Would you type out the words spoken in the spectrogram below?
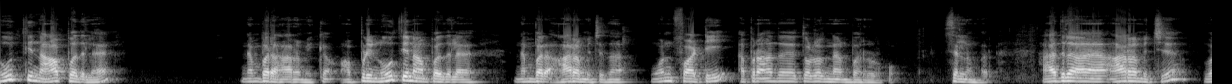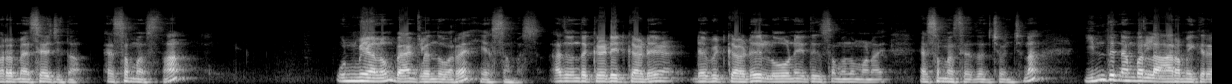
நூற்றி நாற்பதில் நம்பர் ஆரம்பிக்கும். அப்படி நூற்றி நாற்பதில் நம்பர் ஆரம்பித்து தான் ஒன் ஃபார்ட்டி அப்புறம் அந்த தொடர் நம்பர் இருக்கும். செல் நம்பர் அதில் ஆரம்பித்து வர மெசேஜ் தான் எஸ்எம்எஸ் தான். உண்மையாலும் பேங்க்லேருந்து வர எஸ்எம்எஸ் அது வந்து credit card debit card loan இதுக்கு சம்மந்தமான எஸ்எம்எஸ் ஏதாச்சும் வந்துச்சுன்னா இந்த நம்பரில் ஆரம்பிக்கிற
